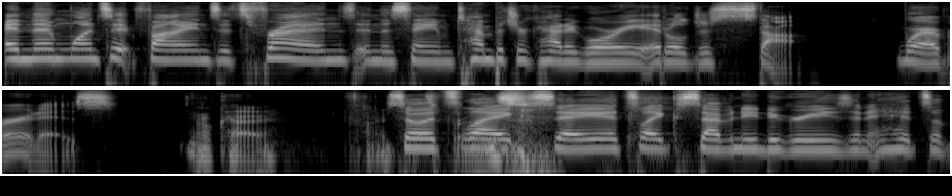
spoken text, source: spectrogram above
And then once it finds its friends in the same temperature category, it'll just stop wherever it is. Okay. So it's like say it's like 70 degrees and it hits a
